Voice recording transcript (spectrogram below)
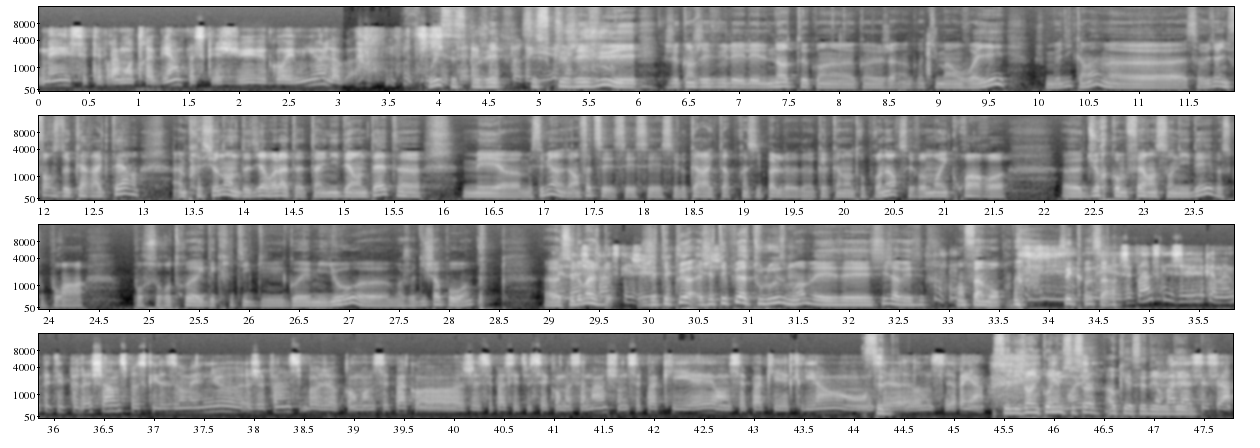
Mais c'était vraiment très bien parce que j'ai eu mieux là-bas. oui, c'est ce que j'ai, c'est ce que j'ai vu et je, quand j'ai vu les, les notes quand, quand, quand tu m'as envoyé, je me dis quand même, euh, ça veut dire une force de caractère impressionnante de dire voilà, tu as, une idée en tête, euh, mais, euh, mais c'est bien. En fait, c'est le caractère principal de, quelqu'un d'entrepreneur, c'est vraiment y croire dur comme fer en son idée, parce que pour, pour se retrouver avec des critiques du Goemio, moi je dis chapeau. Hein. Euh, c'est dommage, j'étais plus, j'étais plus à Toulouse moi, mais si j'avais, enfin bon, c'est comme ça. Je pense que j'ai eu quand même un petit peu de chance parce qu'ils ont venu, je pense, bon, je, comme on ne sait pas, je ne sais pas si tu sais comment ça marche, on ne sait pas qui est, on ne sait pas qui est client, on ne sait, sait, rien. C'est les gens inconnus, c'est ça? Ah ok, c'est des. Voilà, c'est ça.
